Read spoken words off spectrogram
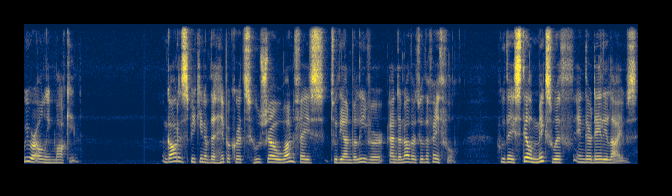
We were only mocking. God is speaking of the hypocrites who show one face to the unbeliever and another to the faithful, who they still mix with in their daily lives.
